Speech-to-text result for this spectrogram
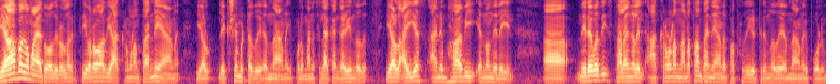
വ്യാപകമായ തോതിലുള്ള ഒരു തീവ്രവാദി ആക്രമണം തന്നെയാണ് ഇയാൾ ലക്ഷ്യമിട്ടത് എന്നാണ് ഇപ്പോൾ മനസ്സിലാക്കാൻ കഴിയുന്നത്. ഇയാൾ ഐ എസ് അനുഭാവി എന്ന നിലയിൽ നിരവധി സ്ഥലങ്ങളിൽ ആക്രമണം നടത്താൻ തന്നെയാണ് പദ്ധതിയിട്ടിരുന്നത് എന്നാണ് ഇപ്പോഴും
